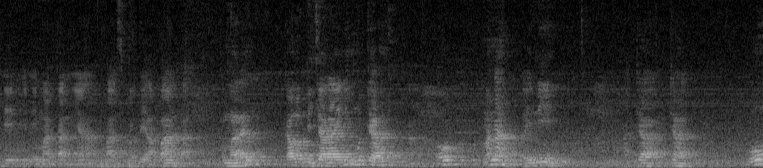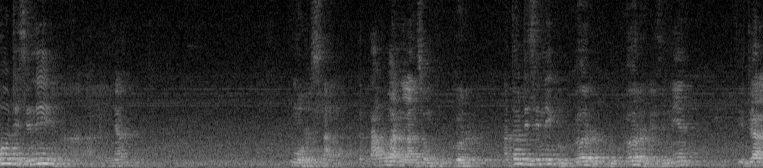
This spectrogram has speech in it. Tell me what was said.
ini, ini matanya apa seperti apa nah, kemarin kalau bicara ini mudah. Nah, oh mana? Oh, ini. Ada ada. Oh di sini. Nah, akhirnya mursal. Ketahuan langsung gugur. Atau di sini gugur gugur. Di sini tidak.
